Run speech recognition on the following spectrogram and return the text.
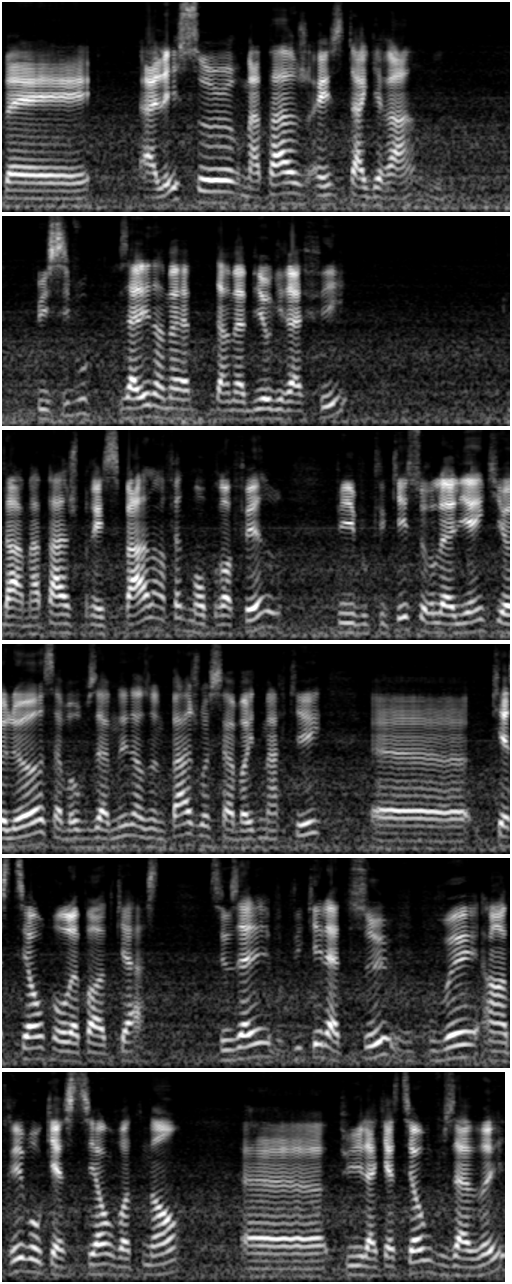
ben allez sur ma page Instagram. Puis si vous allez dans ma, dans ma biographie, dans ma page principale, en fait, mon profil, puis vous cliquez sur le lien qu'il y a là, ça va vous amener dans une page où ça va être marqué euh, questions pour le podcast. Si vous allez vous cliquer là-dessus, vous pouvez entrer vos questions, votre nom, euh, puis la question que vous avez.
